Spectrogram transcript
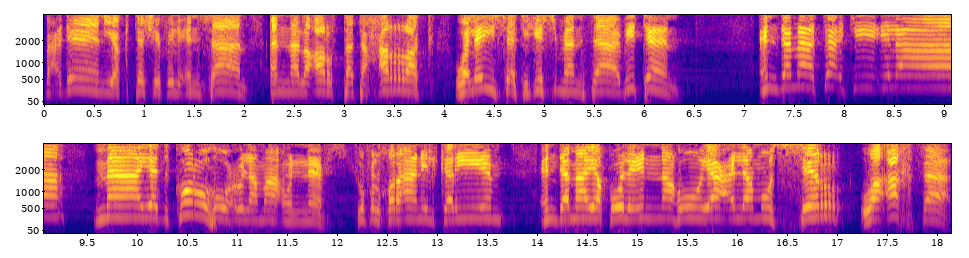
بعدين يكتشف الإنسان أن الأرض تتحرك وليست جسما ثابتا. عندما تأتي إلى ما يذكره علماء النفس. شوف القرآن الكريم عندما يقول إنه يعلم السر وأخفى.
